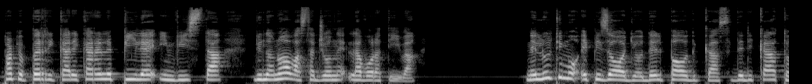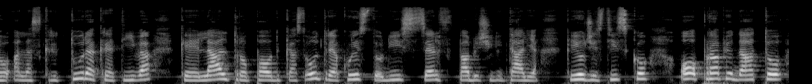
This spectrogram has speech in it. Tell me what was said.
proprio per ricaricare le pile in vista di una nuova stagione lavorativa. Nell'ultimo episodio del podcast dedicato alla scrittura creativa, che è l'altro podcast oltre a questo di Self Publishing Italia che io gestisco, ho proprio dato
